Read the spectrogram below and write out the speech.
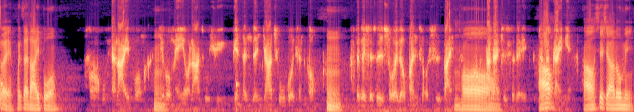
对，会再拉一波。哦，会再拉一波嘛，嗯。结果没有拉出去，变成人家出货成功，嗯，这个就是所谓的换手失败，哦。大，概就是这个这个概念。好，谢谢阿露米。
